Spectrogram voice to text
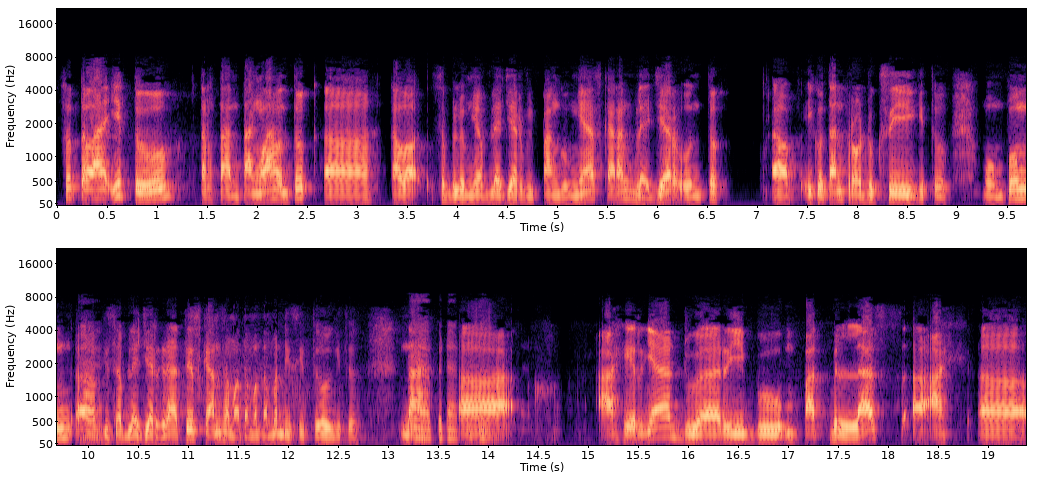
Setelah itu tertantanglah untuk eh, kalau sebelumnya belajar di panggungnya, sekarang belajar untuk uh, ikutan produksi gitu. Mumpung uh, bisa belajar gratis kan sama teman-teman di situ gitu. Nah, yeah, benar, uh, benar. Eh, akhirnya 2014 uh, uh,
